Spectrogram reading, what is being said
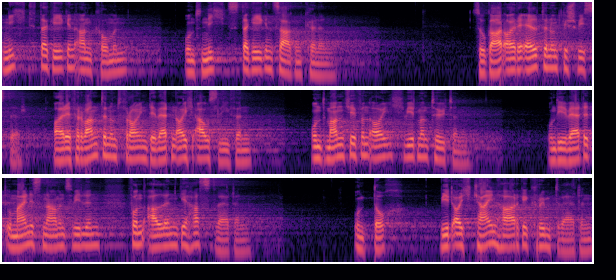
nicht dagegen ankommen und nichts dagegen sagen können. Sogar eure Eltern und Geschwister, eure Verwandten und Freunde werden euch ausliefern, und manche von euch wird man töten. Und ihr werdet um meines Namens willen von allen gehasst werden. Und doch wird euch kein Haar gekrümmt werden.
